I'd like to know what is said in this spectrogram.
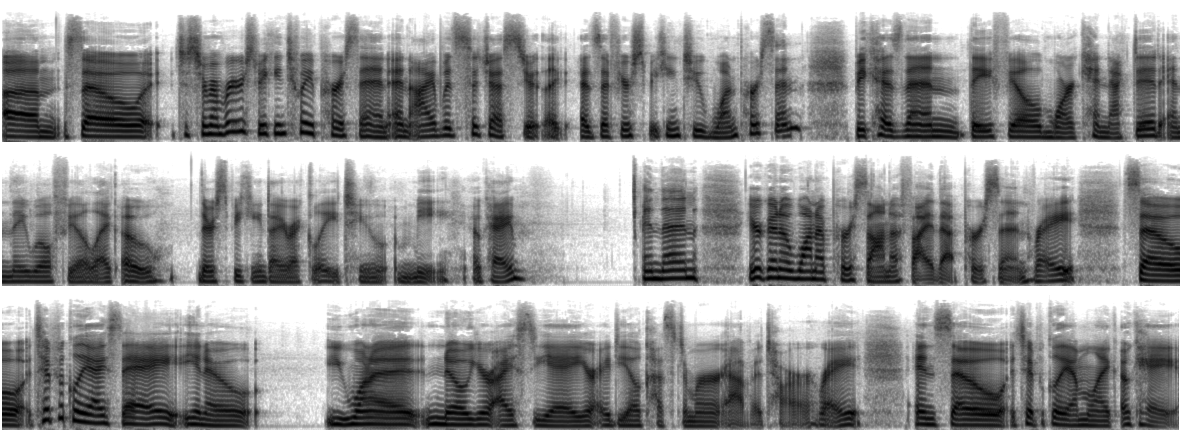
Um, so just remember you're speaking to a person. And I would suggest you're like as if you're speaking to one person, because then they feel more connected and they will feel like, oh, they're speaking directly to me. Okay. And then you're going to want to personify that person, right? So typically I say, you know, you want to know your ICA, your ideal customer avatar, right? And so typically I'm like, okay,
